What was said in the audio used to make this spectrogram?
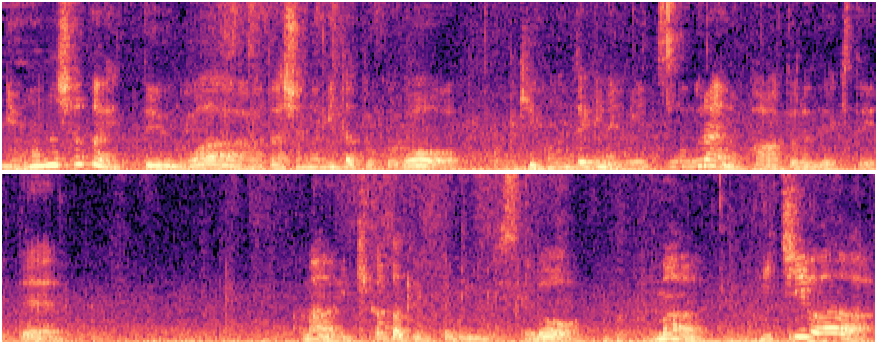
日本の社会っていうのは私の見たところ基本的には3つのぐらいのパートでできていてまあ生き方と言ってもいいんですけどまあ1は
